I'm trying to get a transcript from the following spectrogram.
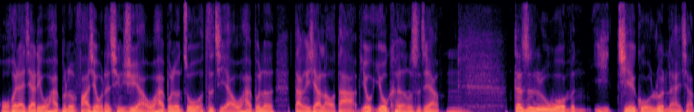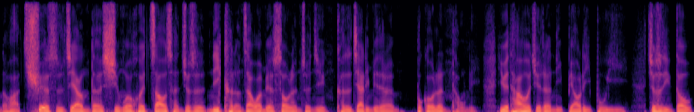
我回来家里我还不能发泄我的情绪啊，我还不能做我自己啊，我还不能当一下老大，有有可能是这样，嗯。但是，如果我们以结果论来讲的话，确实这样的行为会造成，就是你可能在外面受人尊敬，可是家里面的人不够认同你，因为他会觉得你表里不一，就是你都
